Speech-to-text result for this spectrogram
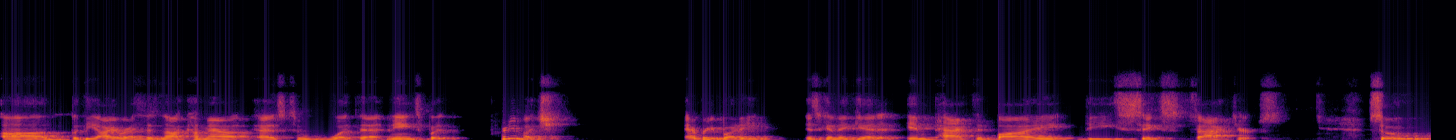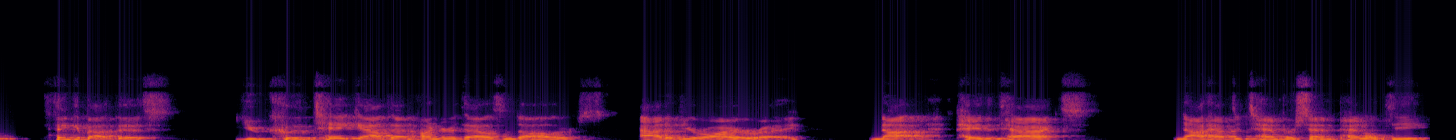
Um, But the IRS has not come out as to what that means, but pretty much everybody is going to get impacted by these six factors. So think about this. You could take out that $100,000 out of your IRA, not pay the tax, not have the 10% penalty,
